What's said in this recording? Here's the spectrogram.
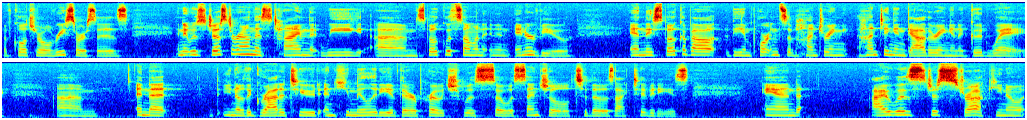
of cultural resources. And it was just around this time that we um, spoke with someone in an interview, and they spoke about the importance of hunting, hunting and gathering in a good way, um, and that you know the gratitude and humility of their approach was so essential to those activities. And I was just struck, you know,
